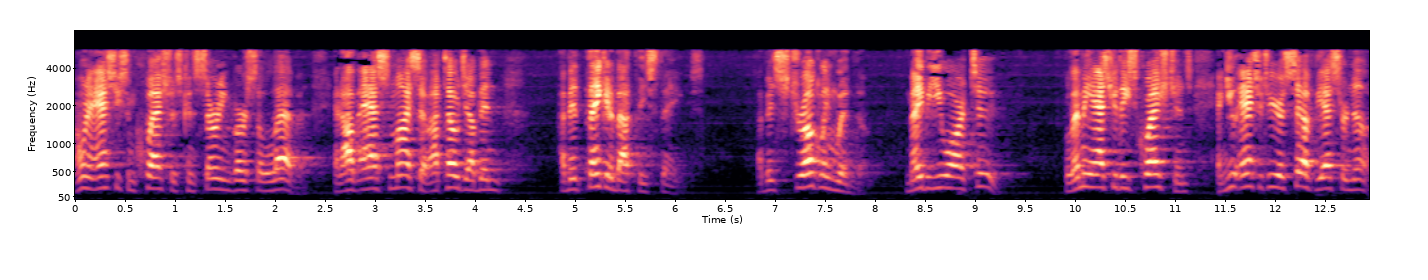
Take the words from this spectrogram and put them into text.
I want to ask you some questions concerning verse 11. And I've asked myself, I told you I've been, I've been thinking about these things. I've been struggling with them. Maybe you are too. But let me ask you these questions, and you answer to yourself yes or no.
